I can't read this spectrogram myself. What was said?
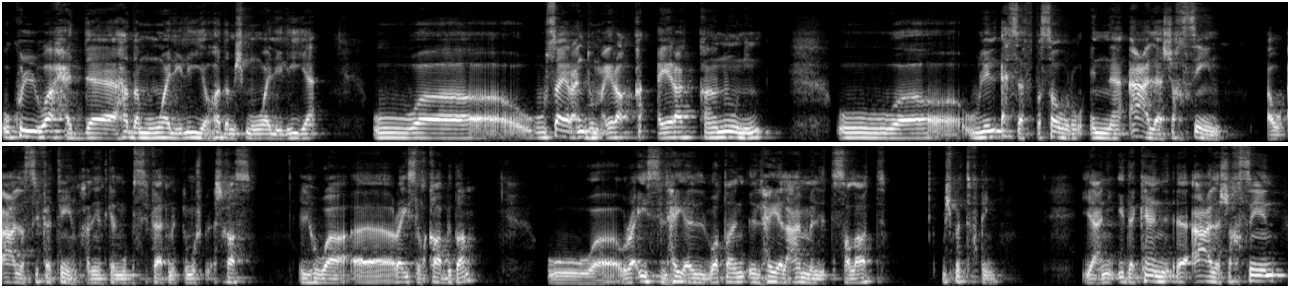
وكل واحد آه، هذا موالي لي وهذا مش موالي لي وصاير عندهم عراق عراق قانوني وللأسف تصوروا إن أعلى شخصين أو أعلى صفتين خلينا نتكلم بالصفات ما نتكلموش بالأشخاص اللي هو آه، رئيس القابضة ورئيس الهيئة الوطن الهيئة العامة للاتصالات مش متفقين. يعني إذا كان أعلى شخصين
